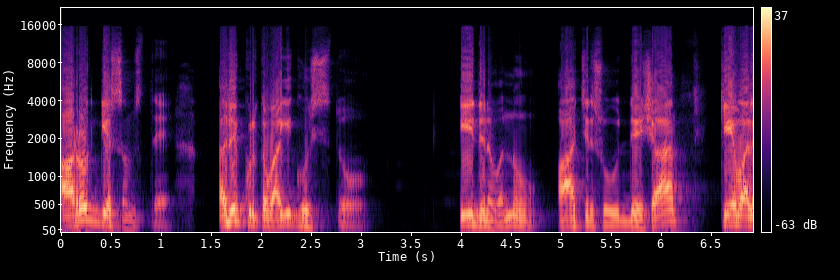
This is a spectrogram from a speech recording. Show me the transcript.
ಆರೋಗ್ಯ ಸಂಸ್ಥೆ ಅಧಿಕೃತವಾಗಿ ಘೋಷಿಸಿತು. ಈ ದಿನವನ್ನು ಆಚರಿಸುವ ಉದ್ದೇಶ ಕೇವಲ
